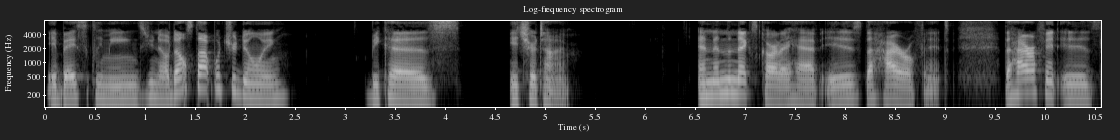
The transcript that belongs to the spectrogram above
It basically means, you know, don't stop what you're doing because it's your time. And then the next card I have is the Hierophant. The Hierophant is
